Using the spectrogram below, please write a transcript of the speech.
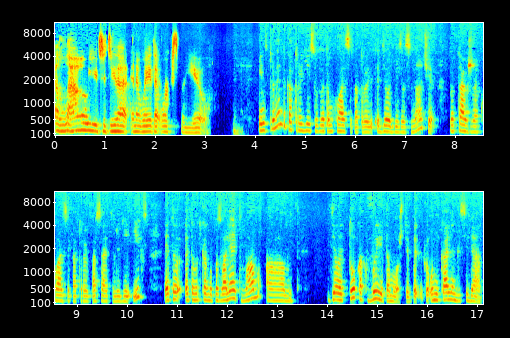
allow you to do that in a way that works for you И инструменты, которые есть вот в этом классе, которые делают бизнес иначе, но также на классе, который касается людей X, это, это вот как бы позволяет вам ам, делать то, как вы это можете, п- уникально для себя.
